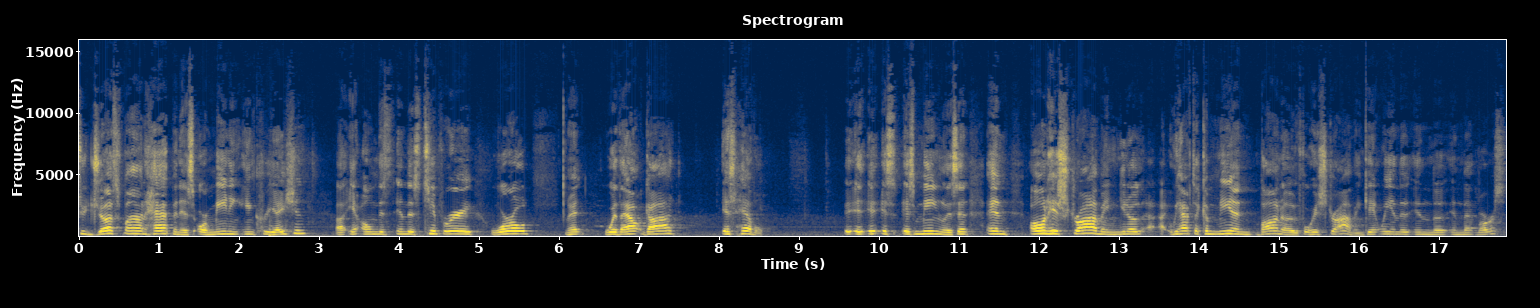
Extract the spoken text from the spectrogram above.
to just find happiness or meaning in creation uh, in, on this in this temporary world right, without God is hevel. It, it, it's, it's meaningless. And, and on his striving, you know, we have to commend Bono for his striving, can't we? In the in the in that verse,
